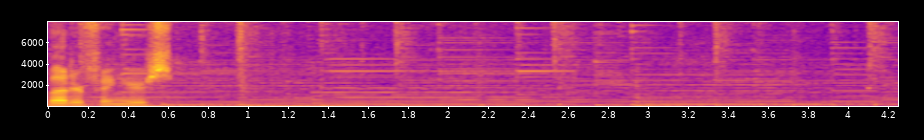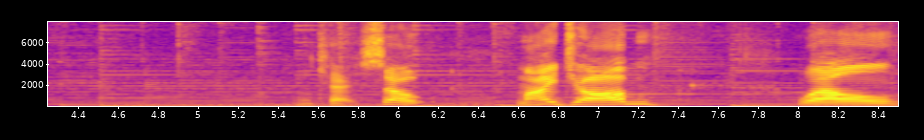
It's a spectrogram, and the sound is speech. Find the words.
My Butterfingers. Okay, so my job while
